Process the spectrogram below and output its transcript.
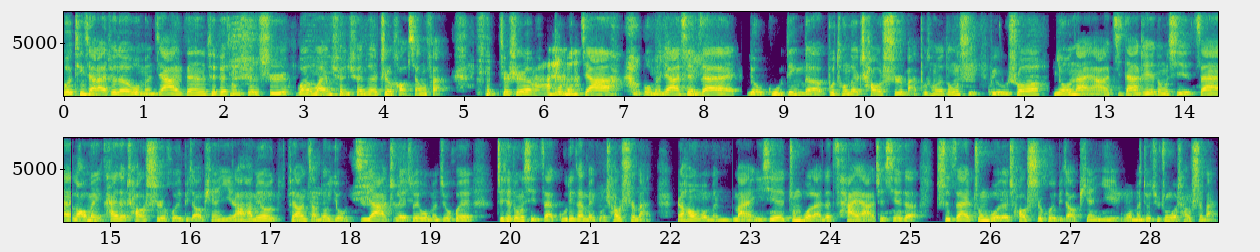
我听下来觉得我们家跟菲菲同学是完完全全的正好相反，就是我们家我们家现在有固定的不同的超市买不同的东西，比如说牛奶啊、鸡蛋这些东西，在老美开的超市会比较便宜，然后他们又非常讲究有机啊之类，所以我们就会这些东西在固定在美国超市买，然后我们买一些中国来的菜啊这些的是在中国的超市会比较便宜，我们就去中国超市买，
